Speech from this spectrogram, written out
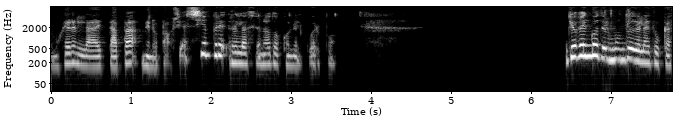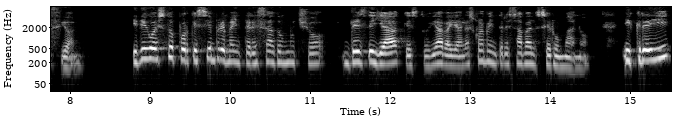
mujer en la etapa menopausia, siempre relacionado con el cuerpo. Yo vengo del mundo de la educación y digo esto porque siempre me ha interesado mucho, desde ya que estudiaba ya en la escuela, me interesaba el ser humano y creí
